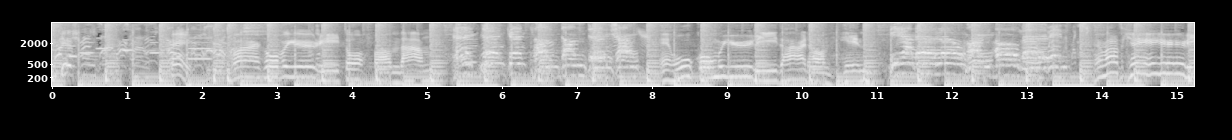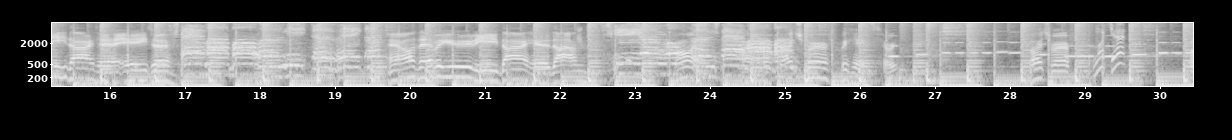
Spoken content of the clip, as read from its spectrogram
Hé, hey, waar komen jullie toch vandaan? Ik van. En hoe komen jullie daar dan Oberin. En wat gingen jullie daar te eten? En wat hebben jullie daar gedaan? Oh ja. begint, sorry. Moet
